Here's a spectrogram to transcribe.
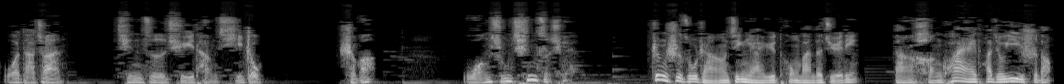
我打算亲自去一趟西周。”“什么？王兄亲自去？”郑氏族长惊讶于同伴的决定，但很快他就意识到，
